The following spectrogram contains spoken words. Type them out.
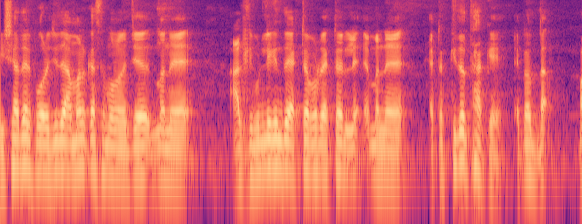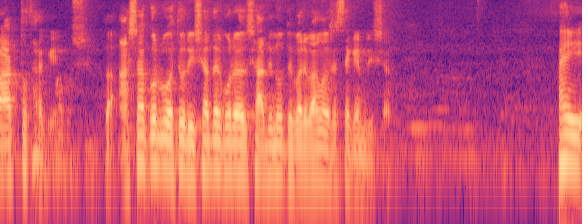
রিশাদের পরে যদি আমার কাছে মনে হয় যে মানে আলটিমেটলি কিন্তু একটা পর একটা মানে একটা কি তো থাকে একটা পার্ট তো থাকে। তো আশা করব হয়তো রিশাদের পরে স্বাধীন হতে পারে বাংলাদেশের সেকেন্ড রিশাদ। ভাই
